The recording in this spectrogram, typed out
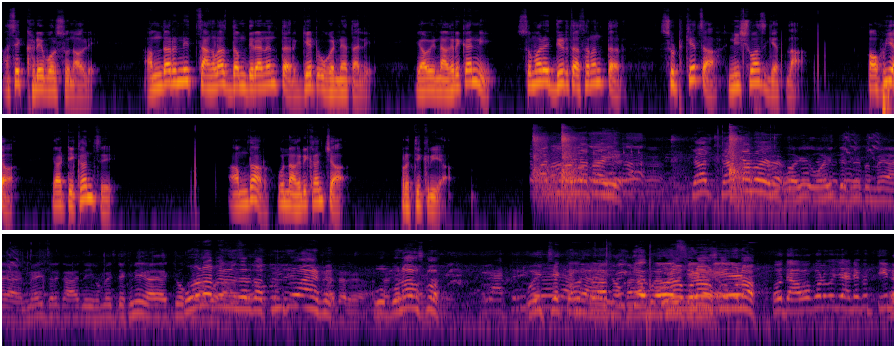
असे खडेबोल सुनावले. आमदारांनी चांगलाच दम दिल्यानंतर गेट उघडण्यात आले. यावेळी नागरिकांनी सुमारे दीड तासानंतर सुटकेचा निश्वास घेतला. पाहूया या ठिकाणचे आमदार व नागरिकांच्या प्रतिक्रिया. क्या क्या चालू है इधर? वही वही देखने तो मैं आया मैं इधर का आया नहीं हूँ मैं देखने आया जो कौन है फिर इधर का तुम क्यों आए फिर? वो बोला उसको। वही चेक करने आया जो खराब हुआ बोला बोला उसको बोला। वो दावाकोट को जाने को तीन ए,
